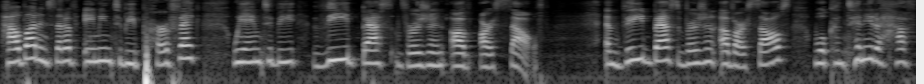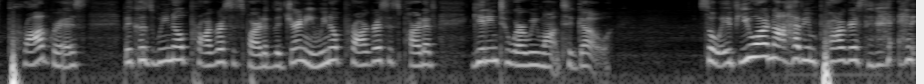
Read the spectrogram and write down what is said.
how about instead of aiming to be perfect, we aim to be the best version of ourselves? And the best version of ourselves will continue to have progress because we know progress is part of the journey. We know progress is part of getting to where we want to go. So if you are not having progress in an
